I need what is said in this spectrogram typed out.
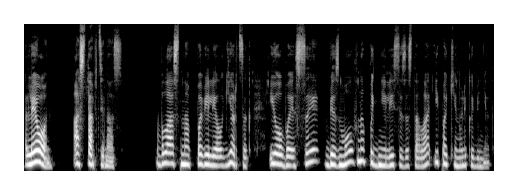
Леон! Оставьте нас!» Властно повелел герцог, и оба эссе безмолвно поднялись из-за стола и покинули кабинет.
